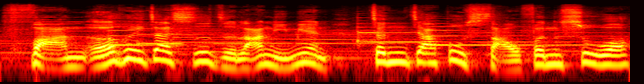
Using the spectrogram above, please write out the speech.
反而会在狮子男里面增加不少分数哦。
